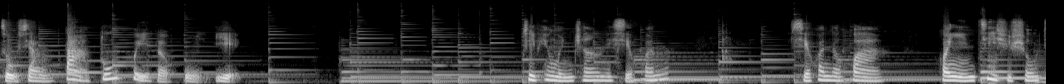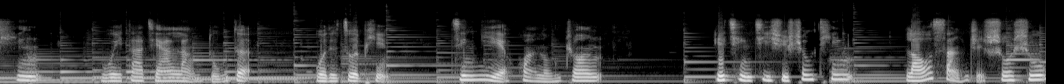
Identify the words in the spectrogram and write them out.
走向大都会的午夜。这篇文章你喜欢吗？喜欢的话，欢迎继续收听为大家朗读的我的作品《今夜化浓妆》，也请继续收听老嗓子说书。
